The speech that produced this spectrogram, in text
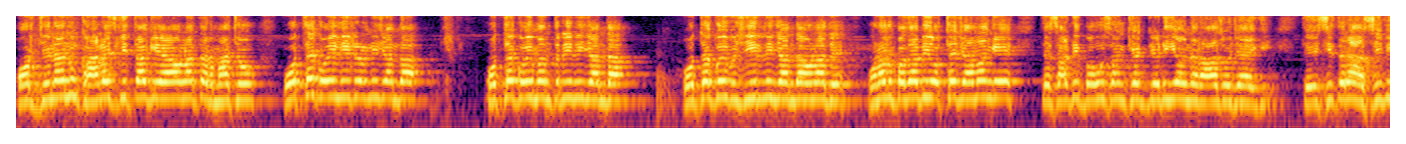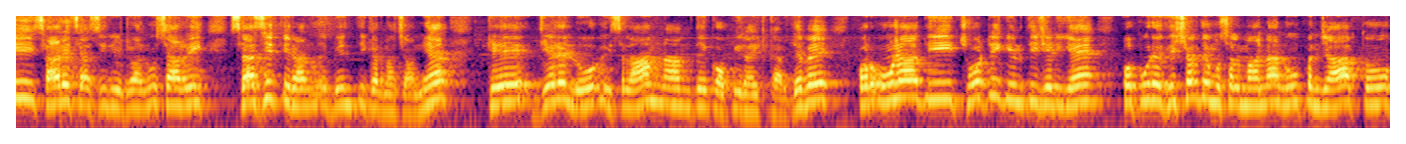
ਔਰ ਜਿਨ੍ਹਾਂ ਨੂੰ ਖਾਰਜ ਕੀਤਾ ਗਿਆ ਉਹਨਾਂ ਧਰਮਾਂ 'ਚੋਂ, ਉੱਥੇ ਕੋਈ ਲੀਡਰ ਨਹੀਂ ਜਾਂਦਾ, ਉੱਥੇ ਕੋਈ ਮੰਤਰੀ ਨਹੀਂ ਜਾਂਦਾ। ਉੱਥੇ ਕੋਈ ਵਜ਼ੀਰ ਨਹੀਂ ਜਾਂਦਾ ਉਹਨਾਂ ਦੇ। ਉਹਨਾਂ ਨੂੰ ਪਤਾ ਵੀ ਉੱਥੇ ਜਾਵਾਂਗੇ ਤੇ ਸਾਡੀ ਬਹੁ ਸੰਖਿਅਕ ਜਿਹੜੀ ਹੈ ਉਹ ਨਾਰਾਜ਼ ਹੋ ਜਾਏਗੀ। ਤੇ ਇਸੇ ਤਰ੍ਹਾਂ ਅਸੀਂ ਵੀ ਸਾਰੇ ਸਿਆਸੀ ਲੀਡਰਾਂ ਨੂੰ, ਸਾਰੇ ਸਿਆਸੀ ਧਿਰਾਂ ਨੂੰ ਇਹ ਬੇਨਤੀ ਕਰਨਾ ਚਾਹੁੰਦੇ ਹਾਂ ਕਿ ਜਿਹੜੇ ਲੋਕ ਇਸਲਾਮ ਨਾਮ ਦੇ ਕਾਪੀਰਾਈਟ ਕਰਦੇ ਪਏ ਔਰ ਉਹਨਾਂ ਦੀ ਛੋਟੀ ਗਿਣਤੀ ਜਿਹੜੀ ਹੈ, ਉਹ ਪੂਰੇ ਵਿਸ਼ਵ ਦੇ ਮੁਸਲਮਾਨਾਂ ਨੂੰ ਪੰਜਾਬ ਤੋਂ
